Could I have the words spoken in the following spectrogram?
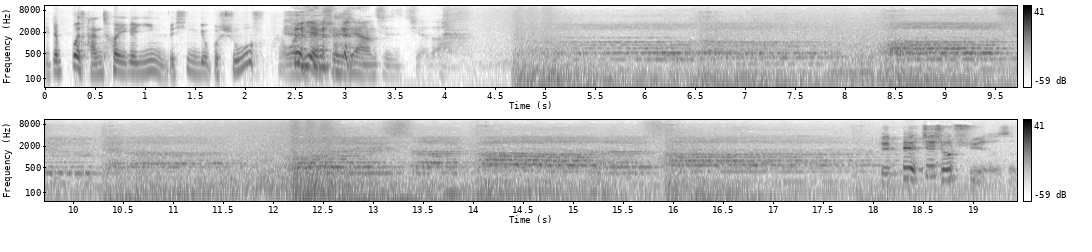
你这不弹错一个音你的心里就不舒服。我也是这样子觉得。对这这首曲子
